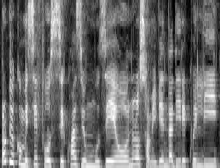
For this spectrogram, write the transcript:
proprio come se fosse quasi un museo, non lo so, mi viene da dire quelli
